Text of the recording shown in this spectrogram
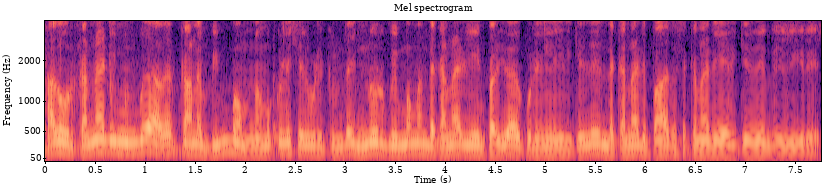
ஆக ஒரு கண்ணாடி முன்பு அதற்கான பிம்பம் நமக்குள்ளே செல்வெடுக்கின்ற இன்னொரு பிம்பம் அந்த கண்ணாடியின் பதிவாகக்கூடிய நிலை இருக்கிறது இந்த கண்ணாடி பாரச கண்ணாடியாக இருக்கிறது என்று எண்ணுகிறேன்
